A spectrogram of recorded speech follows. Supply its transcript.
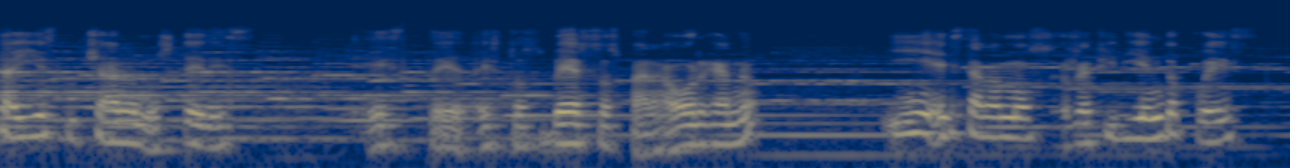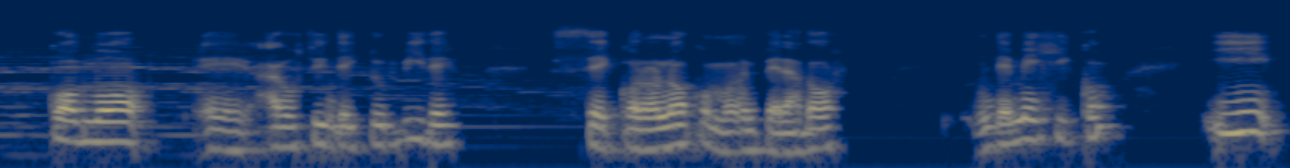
Ahí escucharon ustedes este, estos versos para órgano y estábamos refiriendo pues cómo eh, Agustín de Iturbide se coronó como emperador de México y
